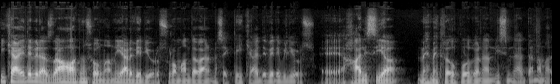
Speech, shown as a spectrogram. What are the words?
Hikayede biraz daha halkın sorunlarına yer veriyoruz. Romanda vermesek de hikayede verebiliyoruz. E, Halis Ziya, Mehmet Rauf burada önemli isimlerden ama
